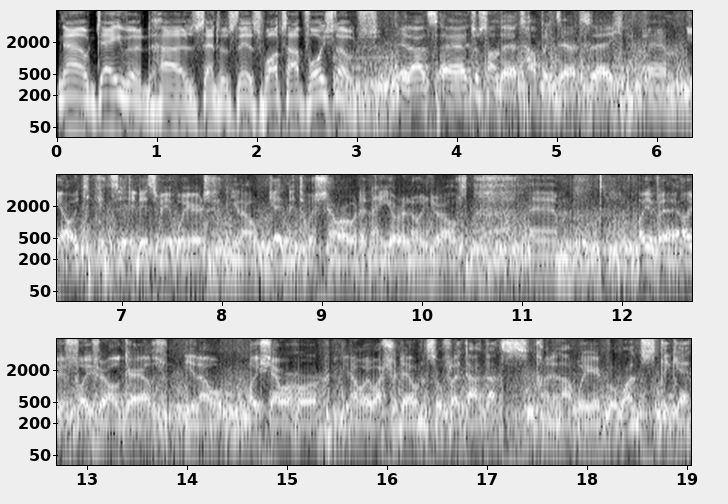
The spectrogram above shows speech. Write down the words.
Now, David has sent us this WhatsApp voice note. Hey lads, uh, just on the topic there today. Um, yeah, I think it's it is a bit weird, you know, getting into a shower with an eight or a nine year old. Um, I have a I have a five year old girl. You know, I shower her. You know, I wash her down and stuff like that. That's kind of not weird. But once they get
